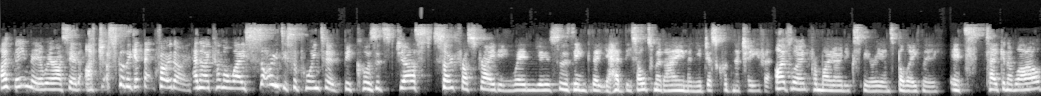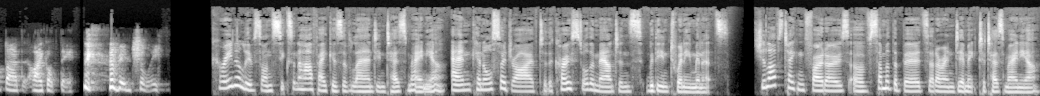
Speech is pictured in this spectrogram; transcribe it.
I've been there where I said, I've just got to get that photo. And I come away so disappointed because it's just so frustrating when you sort of think that you had this ultimate aim and you just couldn't achieve it. I've learned from my own experience, believe me. It's taken a while, but I got there eventually. Coreena lives on six and a half acres of land in Tasmania and can also drive to the coast or the mountains within 20 minutes. She loves taking photos of some of the birds that are endemic to Tasmania.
